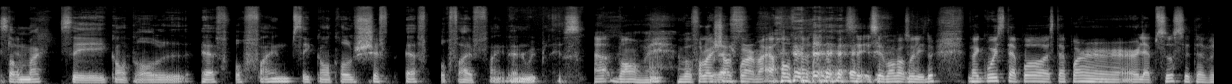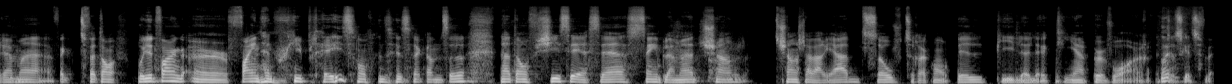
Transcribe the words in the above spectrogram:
Sur Mac, c'est CTRL F pour Find, c'est CTRL Shift F pour faire Find and Replace. Ah bon, ben, il va falloir changer pour un Mac. c'est bon pour ça les deux. Fait que oui, c'était pas, pas un, lapsus, c'était vraiment. Fait que tu fais ton. Au lieu de faire un, Find and Replace, on va dire ça comme ça, dans ton fichier CSS, simplement tu changes, tu changes ta variable, tu sauves, tu recompiles, puis là, le client peut voir tout ce que tu fais.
